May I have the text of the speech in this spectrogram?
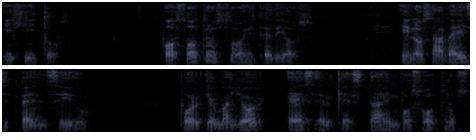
hijitos, vosotros sois de Dios, y los habéis vencido, porque mayor es el que está en vosotros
